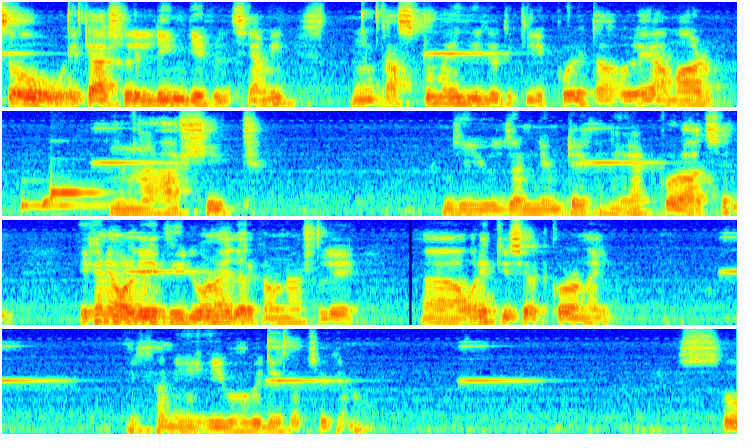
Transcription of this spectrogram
সো এটা আসলে লিঙ্ক দিয়ে ফেলছি আমি। কাস্টমাইজে যদি ক্লিক করি, তাহলে আমার আশিক যে ইউজার নেমটা এখানে অ্যাড করা আছে। এখানে অলরেডি ভিডিও নাই, যার কারণে আসলে অনেক কিছু অ্যাড করা নাই। এখানে এইভাবে দেখাচ্ছে কেন? সো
